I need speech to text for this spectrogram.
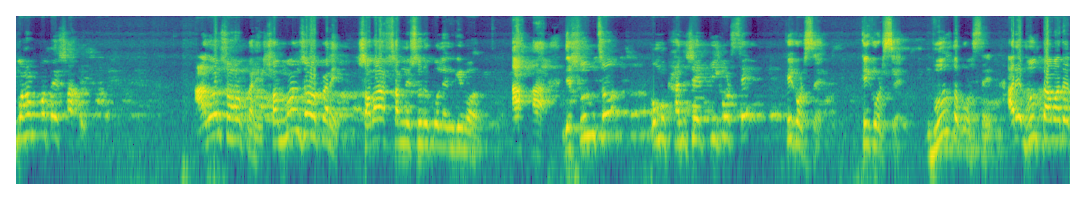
মোহাম্মতের সাথে। আদর সহকারে, সম্মান সহকারে সবার সামনে শুরু করলেন গিবত। আহা, যে শুনছো, অমুক হাজি সাহেব কি করছে? কি করছে? কি করছে? ভুল তো করছে। আরে ভুল তো আমাদের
